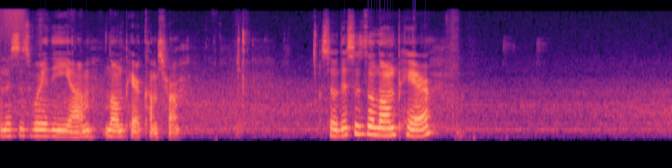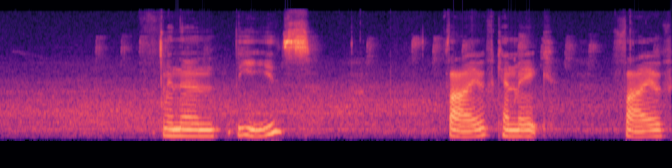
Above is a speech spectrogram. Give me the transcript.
And this is where the um, lone pair comes from. So this is the lone pair. And then these five can make five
